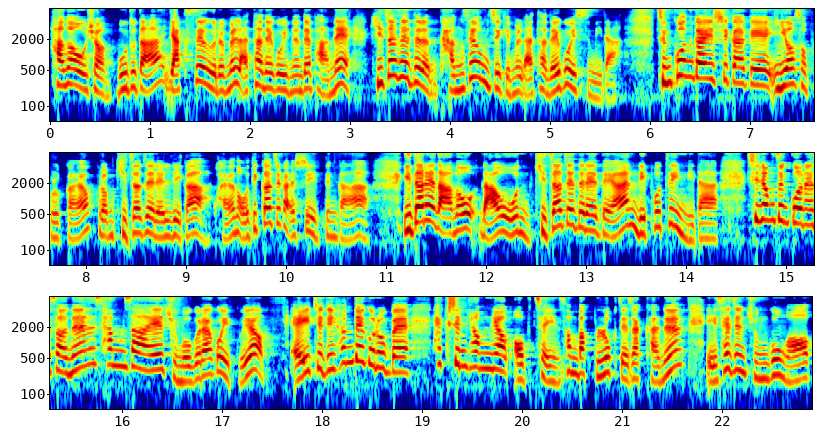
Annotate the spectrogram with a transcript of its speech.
한화오션 모두 다 약세 흐름을 나타내고 있는데 반해 기자재들은 강세 움직임을 나타내고 있습니다. 증권가의 시각에 이어서 볼까요? 그럼 기자재 랠리가 과연 어디까지 갈 수 있는가? 이달에 나온 기자재들에 대한 리포트입니다. 신영증권에서는 3사에 주목을 하고 있고요. HD 현대그룹의 핵심 협력 업체인 선박 블록 제작하는 이 세진중공업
